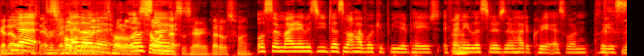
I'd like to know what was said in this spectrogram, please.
Funkadelic. Yeah, just totally, everybody. I love it. totally, so unnecessary, but it was fun. Also, my name is you does not have a Wikipedia page. If any Uh-huh. listeners know how to create us one, please,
